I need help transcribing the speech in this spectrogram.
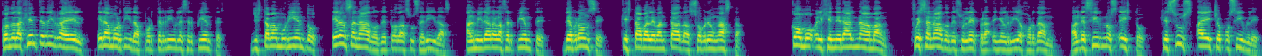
Cuando la gente de Israel era mordida por terribles serpientes y estaban muriendo, eran sanados de todas sus heridas al mirar a la serpiente de bronce que estaba levantada sobre un asta. Como el general Naaman fue sanado de su lepra en el río Jordán. Al decirnos esto, Jesús ha hecho posible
